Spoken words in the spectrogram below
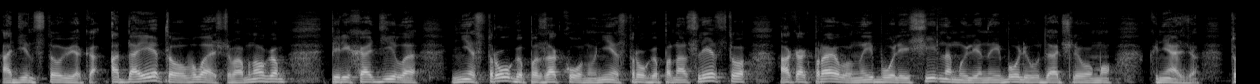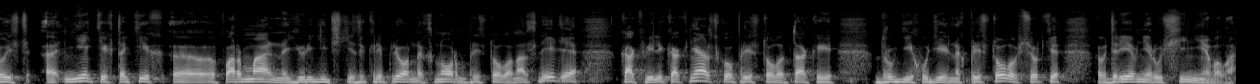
XI века. А до этого власть во многом переходила не строго по закону, не строго по наследству, а, как правило, наиболее сильному или наиболее удачливому князю. То есть э, неких таких э, формально юридически закрепленных норм престола наследия, как Великокняжеского престола, так и других удельных престолов, все-таки в Древней Руси не было.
